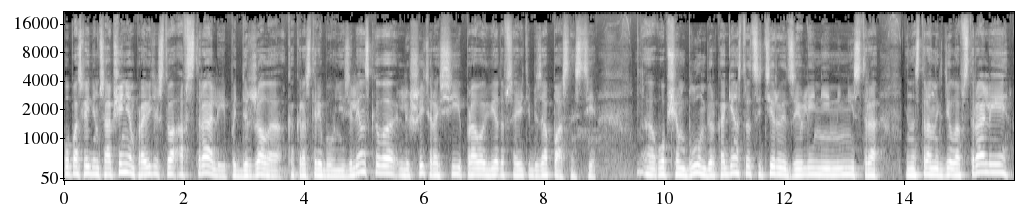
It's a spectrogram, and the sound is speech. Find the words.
по последним сообщениям, правительство Австралии поддержало как раз требование Зеленского лишить России права вето в Совете Безопасности. Э, в общем, Bloomberg агентство цитирует заявление министра иностранных дел Австралии –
